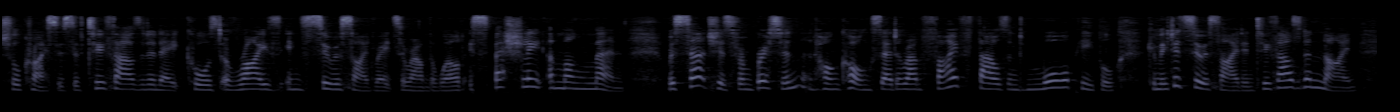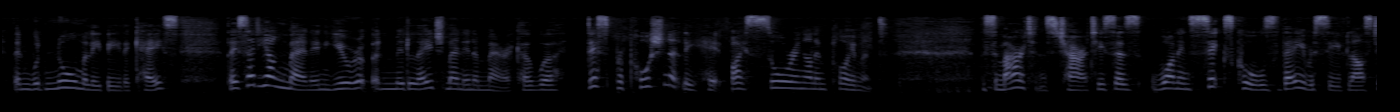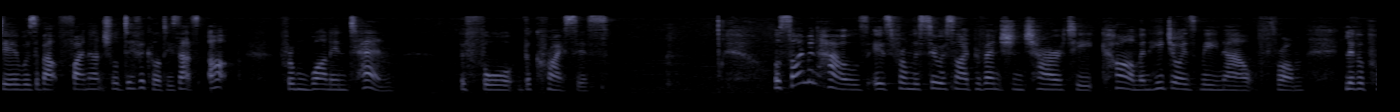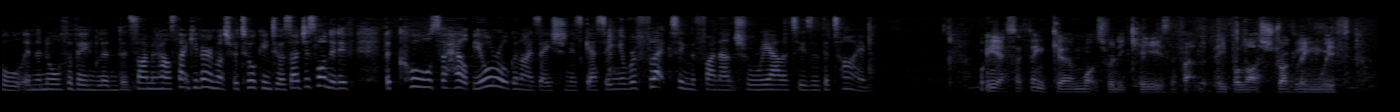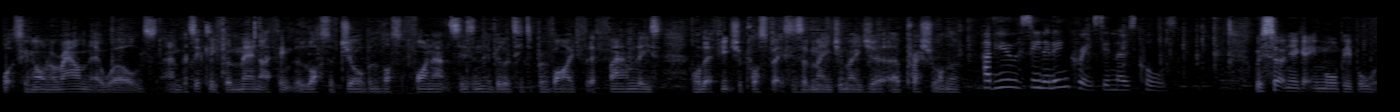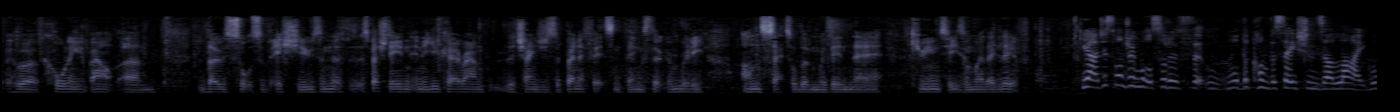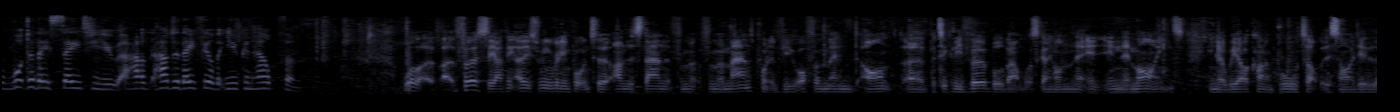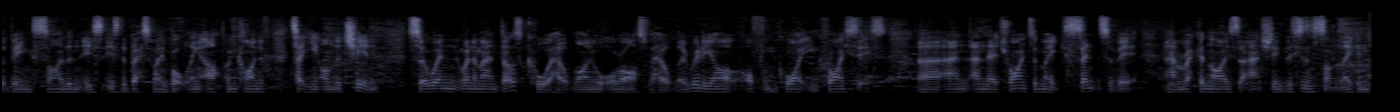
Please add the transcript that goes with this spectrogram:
financial crisis of 2008 caused a rise in suicide rates around the world, especially among men. Researchers from Britain and Hong Kong said around 5,000 more people committed suicide in 2009 than would normally be the case. They said young men in Europe and middle-aged men in America were disproportionately hit by soaring unemployment. The Samaritans charity says one in six calls they received last year was about financial difficulties. That's up from 1 in 10 before the crisis. Well, Simon Howells is from the suicide prevention charity CALM, and he joins me now from Liverpool in the north of England. And Simon Howells, thank you very much for talking to us. I just wondered if the calls for help your organisation is getting are reflecting the financial realities of the time. Well, yes, I think um, what's really key is the fact that people are struggling with what's going on around their worlds, and particularly for men, I think the loss of job and loss of finances and the ability to provide for their families or their future prospects is a major, major uh, pressure on them. Have you seen an increase in those calls? We certainly are getting more people who are calling about um, those sorts of issues, and especially in, in, the UK around the changes to benefits and things that can really unsettle them within their communities and where they live. Yeah, just wondering what sort of what the conversations are like. What do they say to you? How, how do they feel that you can help them? Well, uh, firstly, I think it's really, really important to understand that from a, from a man's point of view, often men aren't uh, particularly verbal about what's going on in their, in their, minds. You know, we are kind of brought up with this idea that being silent is, is the best way of bottling it up and kind of taking it on the chin. So when, when a man does call a helpline or, or ask for help, they really are often quite in crisis, uh, and, and they're trying to make sense of it and recognise that actually this isn't something they can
